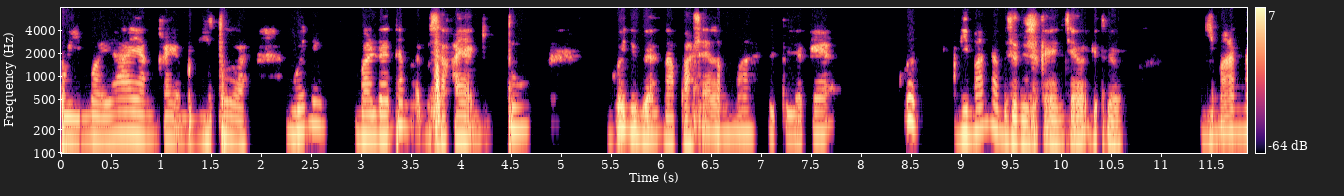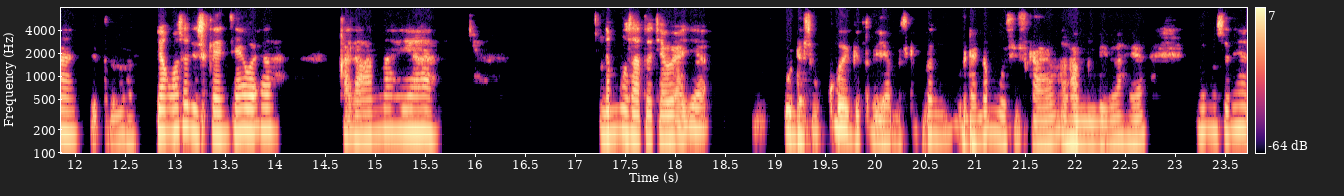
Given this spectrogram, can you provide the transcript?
prima ya yang kayak begitulah. Gue nih badannya nggak bisa kayak gitu. Gue juga napasnya lemah gitu ya kayak gue gimana bisa disukain cewek gitu gimana gitu yang masa disukain cewek lah katakanlah ya nemu satu cewek aja udah syukur gitu ya meskipun udah nemu sih sekarang alhamdulillah ya. Ini maksudnya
